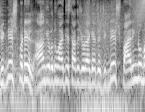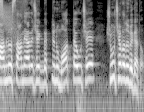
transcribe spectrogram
જિગ્નેશ પટેલ આ અંગે વધુ માહિતી સાથે જોડાઈ ગયા છે. જિગ્નેશ, ફાયરિંગનો મામલો સામે આવે છે. એક વ્યક્તિનું મોત થયું છે. શું છે વધુ વિગતો?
